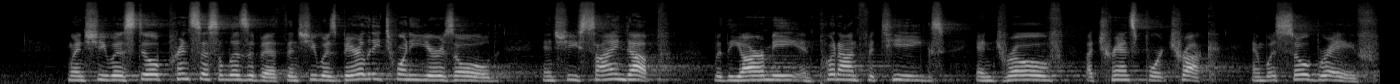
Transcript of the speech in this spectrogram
when she was still Princess Elizabeth and she was barely 20 years old. And she signed up with the army and put on fatigues and drove a transport truck and was so brave.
